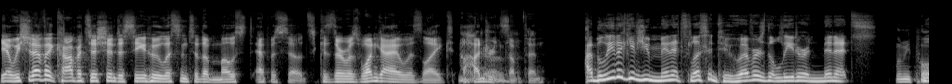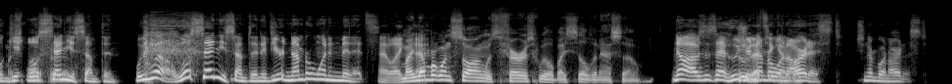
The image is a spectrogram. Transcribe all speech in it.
Yeah, we should have a competition to see who listened to the most episodes because there was one guy who was like a Oh, hundred something. I believe it gives you minutes listened to. Whoever's the leader in minutes, Let me pull we'll get. We'll send you something. We will. We'll send you something if you're number one in minutes. I like my that. number one song was Ferris Wheel by Sylvan Esso. No, I was gonna say, who's Ooh, your number one one. artist? Who's your number one artist?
